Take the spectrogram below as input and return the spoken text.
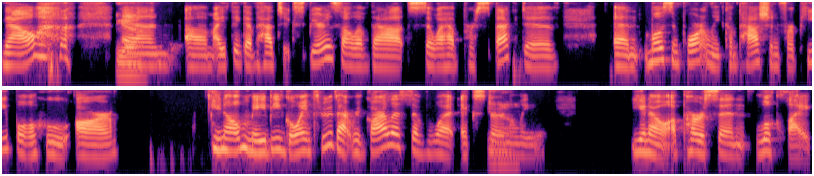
now yeah. and um, I think I've had to experience all of that so I have perspective and most importantly compassion for people who are you know maybe going through that regardless of what externally yeah. you know a person look like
